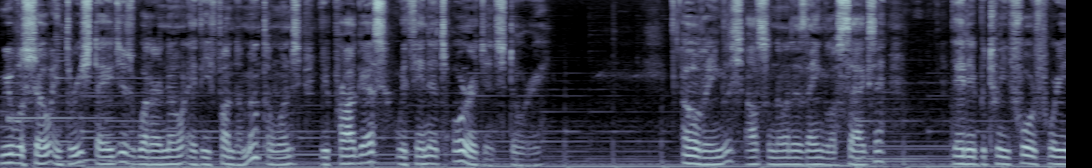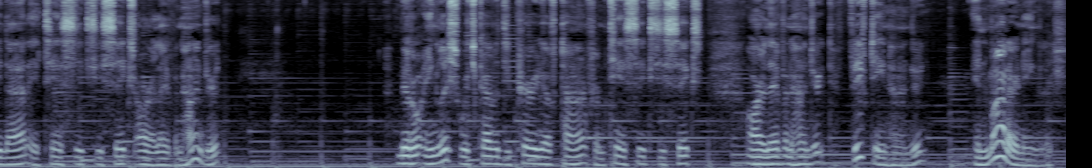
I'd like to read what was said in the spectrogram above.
We will show in three stages what are known as the fundamental ones, the progress within its origin story. Old English, also known as Anglo Saxon, dated between 449 and 1066 or 1100. Middle English, which covers the period of time from 1066 or 1100 to 1500, and Modern English,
